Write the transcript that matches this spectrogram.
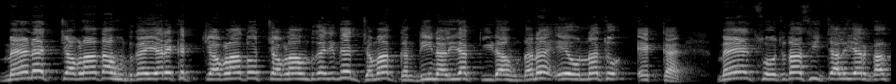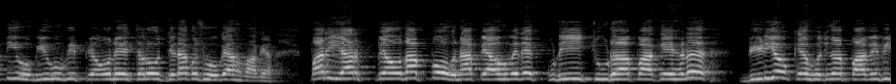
ਮੈਂ ਨਾ ਚਵਲਾਂ ਤਾਂ ਹੁੰਦੀਆਂ ਯਾਰ, ਇੱਕ ਚਵਲਾਂ ਤੋਂ ਚਵਲਾਂ ਹੁੰਦੀਆਂ ਜਿਹੜੀਆਂ ਜਮਾ ਗੰਦੀ ਨਾਲੀ ਦਾ ਕੀੜਾ ਹੁੰਦਾ ਨਾ, ਇਹ ਉਹਨਾਂ ਚੋਂ ਇੱਕ ਹੈ। ਮੈਂ ਸੋਚਦਾ ਸੀ, ਚੱਲ ਯਾਰ ਗਲਤੀ ਹੋ ਗਈ ਹੋ ਵੀ ਪਿਓ ਨੇ, ਚਲੋ ਜਿਹੜਾ ਕੁਝ ਹੋ ਗਿਆ ਹਵਾ ਗਿਆ। ਪਰ ਯਾਰ ਪਿਓ ਦਾ ਭੋਗ ਨਾ ਪਿਆ ਹੋਵੇ ਤੇ ਕੁੜੀ ਚੂੜਾ ਪਾ ਕੇ ਹਨਾ, ਵੀਡੀਓ ਕਿਹੋ ਜਿਹੀਆਂ ਪਾਵੇ ਵੀ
